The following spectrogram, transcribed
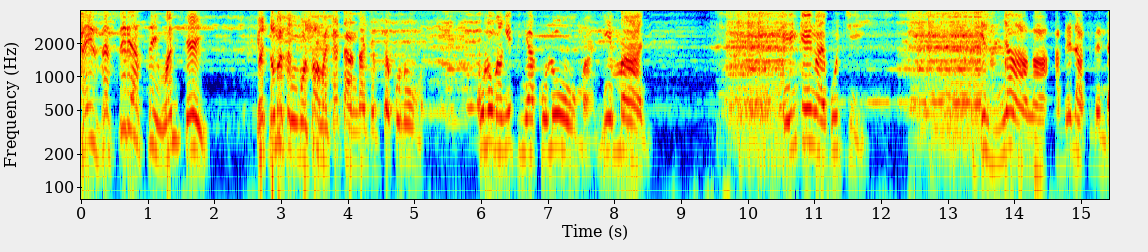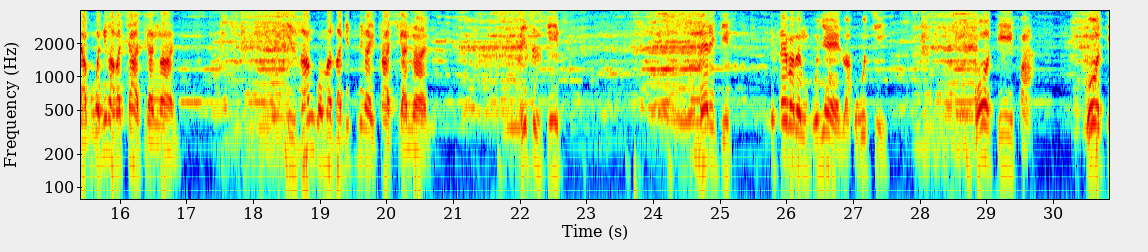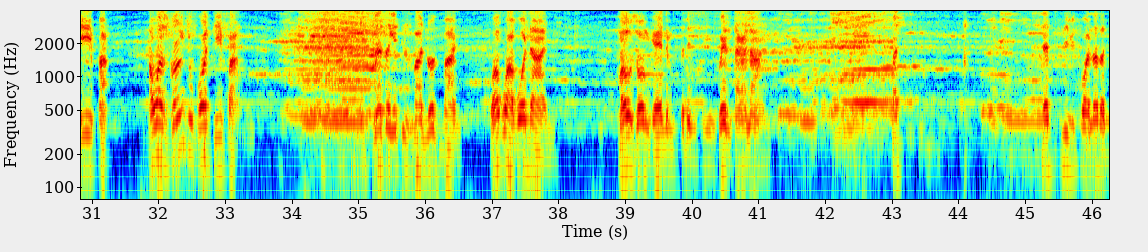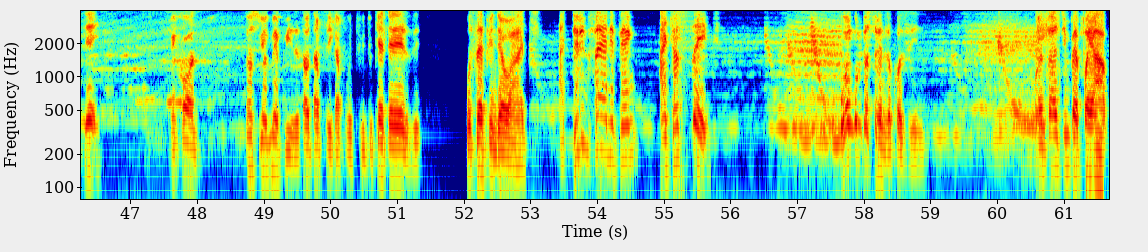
There is a serious thing. One day yothi noma sengiboshwa amatatanga nje kuthe khuluma. Khuluma ngithi ngiyakhuluma yimani inkinga ukuthi izinyanga abelaphi bendabuko ningabathathi kancane. Izangoma zakithi ningayithathi kancane. This is deep. Very deep. If ever bengivunyelwa ukuthi go deeper go deeper. I was going to go deeper. Bese ngithi zibani nozibani wakuwabonani. Ma uzongena emsebenzini kwenzakalani? But let's leave it for another day. Because tosuke kube busy south africa futhi futhi ukhethelezi usephinde wathi i didn't say anything i just said. Wonke umuntu osebenza ekhosini consult impepho yakho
